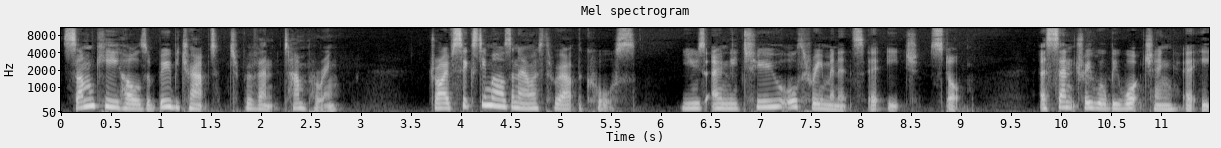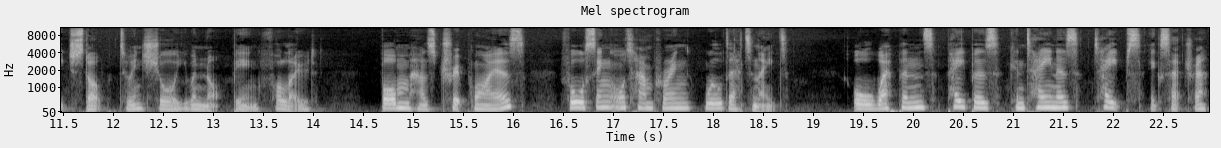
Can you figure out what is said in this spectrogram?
Some keyholes are booby trapped to prevent tampering. Drive 60 miles an hour throughout the course. Use only two or three minutes at each stop. A sentry will be watching at each stop to ensure you are not being followed. Bomb has tripwires. Forcing or tampering will detonate. All weapons, papers, containers, tapes, etc.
